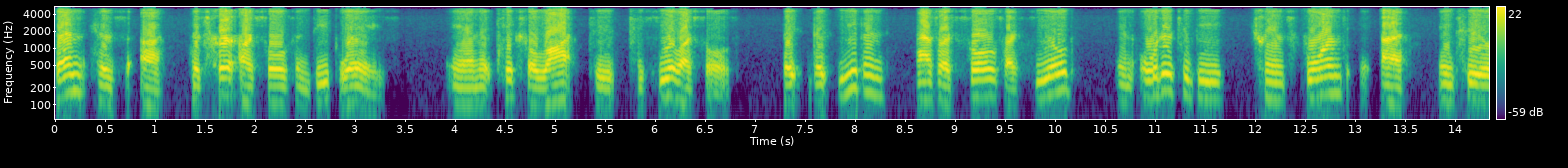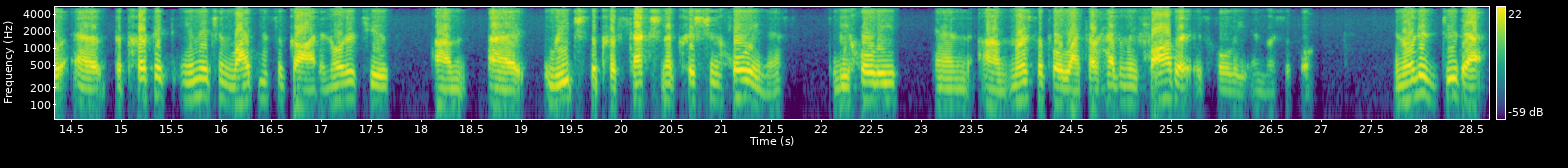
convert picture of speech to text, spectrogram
sin has uh, has hurt our souls in deep ways, and it takes a lot to to heal our souls. But, but even as our souls are healed, in order to be transformed uh, into uh, the perfect image and likeness of God, in order to um, uh, reach the perfection of Christian holiness, to be holy and um, merciful like our Heavenly Father is holy and merciful. In order to do that,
